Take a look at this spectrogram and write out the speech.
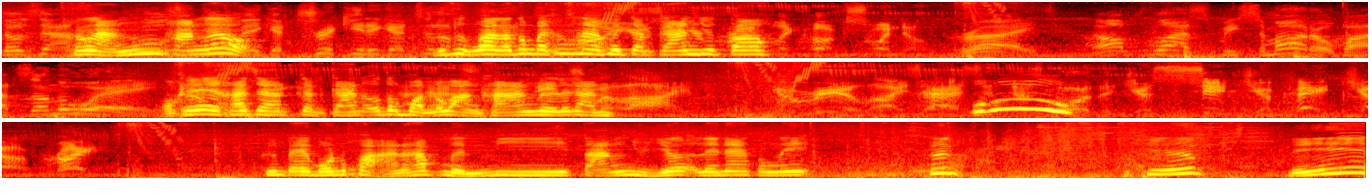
Back wheels are offline. But those ข้างหลัง outboard พัง rules แล้ว are gonna make it tricky to get to รู้ the สึกว่าเราต้องไปข้างหน้าเพื่อจัดการหยุดต่อ grappling hook, Swindle. Right. I'll blast me some Autobots on the way. โอเคข้าจะจัดการออโต้บอทระหว่างทางเลยแล้วกัน Alive. You realize acid Woohoo. does more than just sit your paycheck, right? ขึ้นไปบนขวานะครับ เหมือนมีตังค์อยู่เยอะเลยนะตรงนี้ ขึ้นชึบนี่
